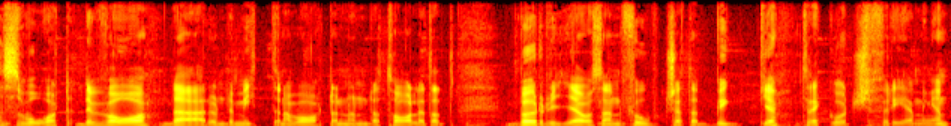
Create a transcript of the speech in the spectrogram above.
svårt det var där under mitten av 1800-talet att börja och sen fortsätta bygga trädgårdsföreningen.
